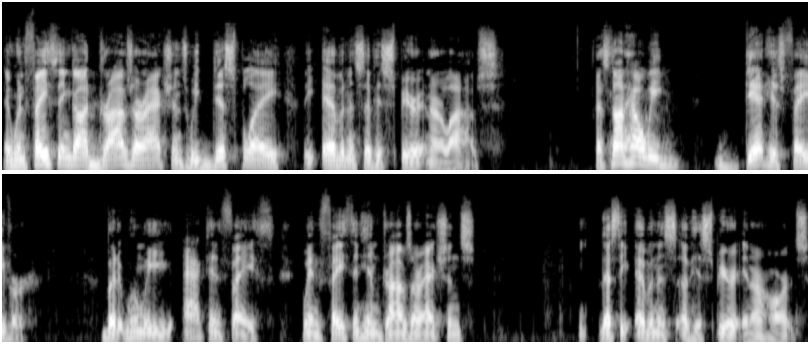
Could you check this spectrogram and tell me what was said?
And when faith in God drives our actions, we display the evidence of His Spirit in our lives. That's not how we get His favor, but when we act in faith, when faith in Him drives our actions, that's the evidence of His Spirit in our hearts.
